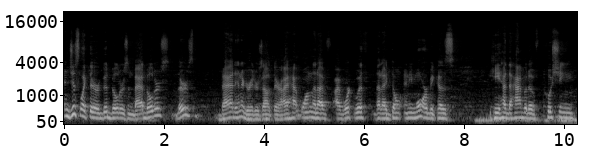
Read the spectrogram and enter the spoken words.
And just like there are good builders and bad builders, there's bad integrators out there. I have one that I've, I've worked with that I don't anymore because he had the habit of pushing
